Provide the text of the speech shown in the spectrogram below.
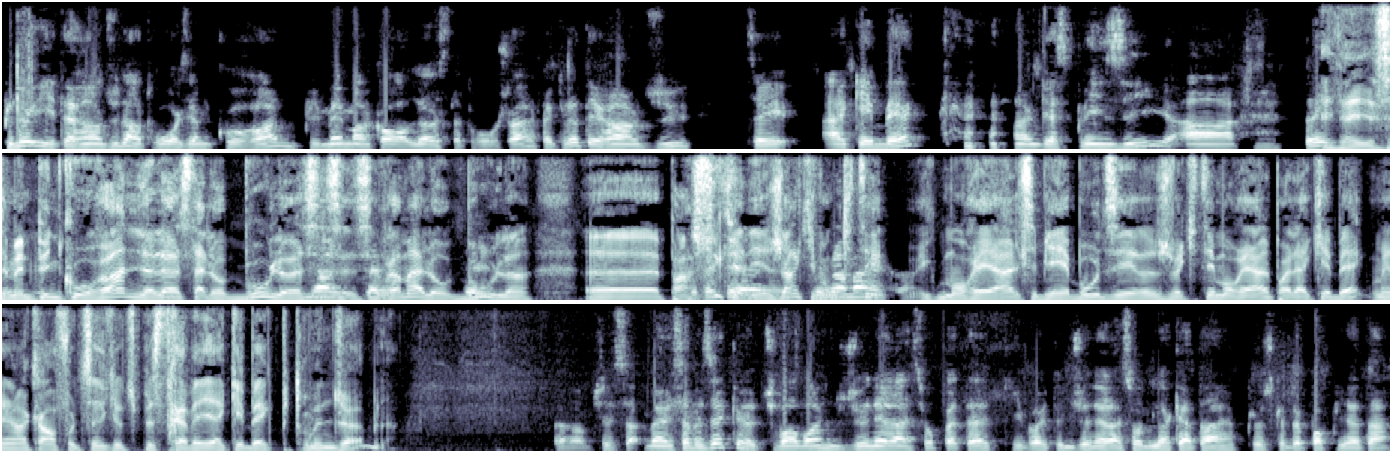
Puis là, il était rendu dans la troisième couronne, puis même encore là, c'était trop cher. Fait que là, tu es rendu, tu sais, à Québec, en Gaspésie. En, c'est même plus une couronne, là, là c'est à l'autre bout, là. C'est vraiment à l'autre bout, là. Euh, Penses-tu qu'il y a des gens qui vont quitter Montréal? C'est bien beau de dire je vais quitter Montréal pour aller à Québec, mais encore faut-il que tu puisses travailler à Québec puis trouver une job, là? Euh, c'est ça. Ben, ça veut dire que tu vas avoir une génération peut-être qui va être une génération de locataires plus que de propriétaires.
